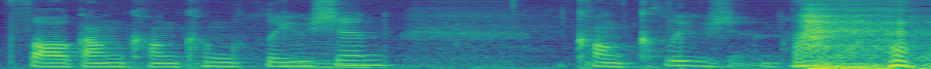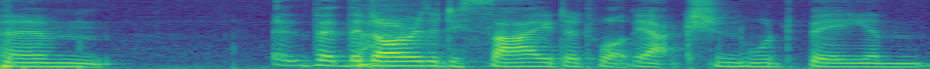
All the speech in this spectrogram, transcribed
foregone con- conclusion. Conclusion. um, that they'd already decided what the action would be, and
